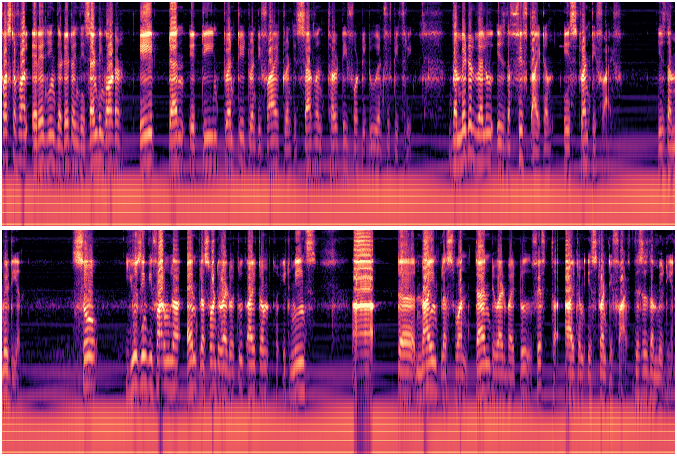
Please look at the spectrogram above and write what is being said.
first of all arranging the data in the ascending order 8 10 18 20 25 27 30 42 and 53 the middle value is the fifth item is 25 is the median. So using the formula n plus 1 divided by 2 item so it means uh, 9 plus 1 10 divided by 2 fifth item is 25 this is the median.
